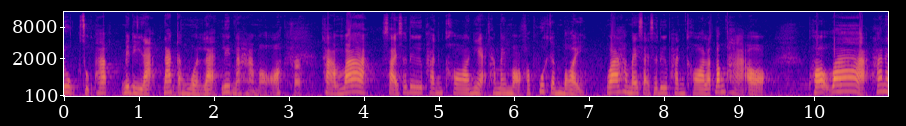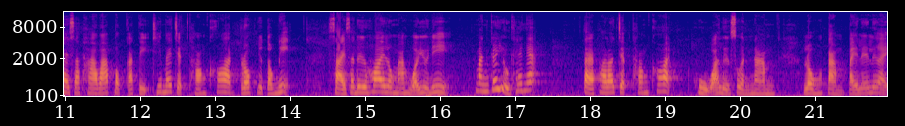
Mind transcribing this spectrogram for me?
ลูกสุขภาพไม่ดีละน่ากังวลและรีบมาหาหมอ ครับถามว่าสายสะดือพันคอเนี่ยทำไมหมอเขาพูดกันบ่อย ว่าทำไมสายสะดือพันคอแล้วต้องผ่าออก เพราะว่าถ้าในสภาวะปกติที่ไม่เจ็บท้องคลอดรกอยู่ตรงนี้ สายสะดือห้อยลงมาหัวอยู่นี่ มันก็อยู่แค่เนี้ย แต่พอเราเจ็บท้องคลอดหัวหรือส่วนนำลงต่ำไปเรื่อย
